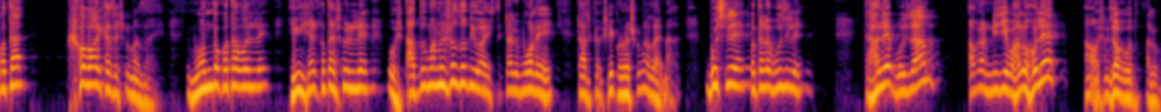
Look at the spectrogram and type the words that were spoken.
কথা সবার কাছে শোনা যায়। মন্দ কথা বললে, হিংসার কথা শুনলে, ও সাধু মানুষও যদি হয়, তার বলে, তার সে কথা শোনা যায় না। বুঝলে, কথাটা বুঝলে। তাহলে বুঝলাম, আমরা নিজে ভালো হলে জগৎ ভালো।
